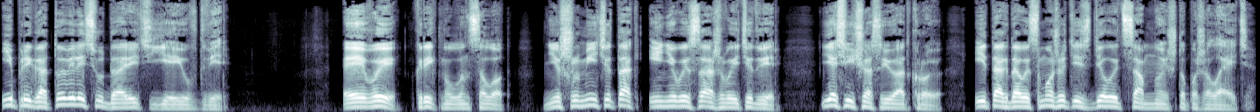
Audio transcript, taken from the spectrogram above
и приготовились ударить ею в дверь. «Эй вы!» — крикнул Ланселот. «Не шумите так и не высаживайте дверь. Я сейчас ее открою, и тогда вы сможете сделать со мной, что пожелаете.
